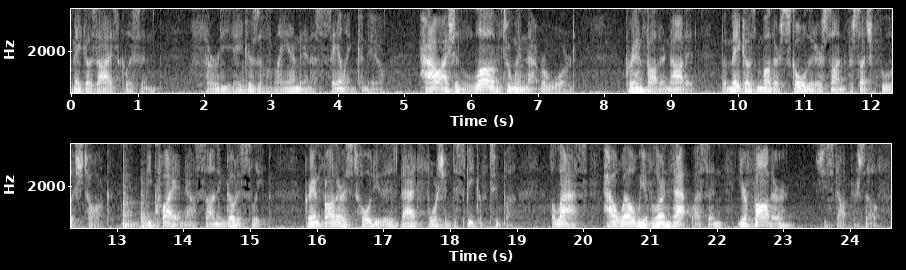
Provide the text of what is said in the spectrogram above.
Mako's eyes glistened. 30 acres of land and a sailing canoe. How I should love to win that reward. Grandfather nodded, but Mako's mother scolded her son for such foolish talk. Be quiet now, son, and go to sleep. Grandfather has told you that it is bad fortune to speak of Tupa. Alas, how well we have learned that lesson. Your father... She stopped herself.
